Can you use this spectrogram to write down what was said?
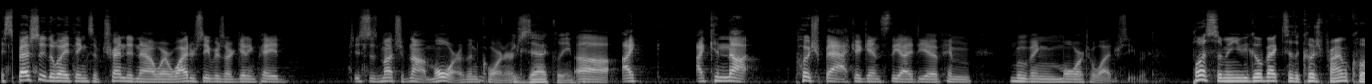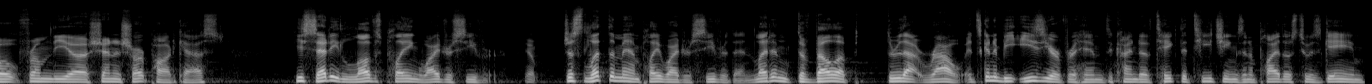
especially the way things have trended now, where wide receivers are getting paid just as much, if not more, than corners. Exactly. Uh, I I cannot push back against the idea of him moving more to wide receiver. Plus, I mean, if you go back to the Coach Prime quote from the uh, Shannon Sharpe podcast, he said he loves playing wide receiver. Yep. Just let the man play wide receiver then. Let him develop through that route. It's going to be easier for him to kind of take the teachings and apply those to his game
